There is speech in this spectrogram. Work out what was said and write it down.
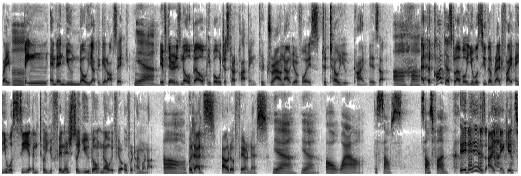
like Mm. bing, and then you know you have to get off stage. yeah. If there is no bell, people would just start clapping to drown out your voice to tell you time is up. Uh-huh. At the contest level, you will see the red flag and you will see it until you finish, so you don't know if you're overtime or not. oh, okay. But that's out of fairness. Yeah. Yeah. Oh, wow. This sounds sounds fun. It is. I think it's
